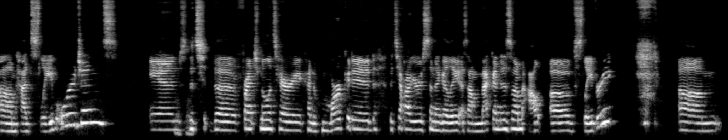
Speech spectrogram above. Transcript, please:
um, had slave origins, and mm-hmm. the, t- the, French military kind of marketed the tirailleurs sénégalais as a mechanism out of slavery. Um,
